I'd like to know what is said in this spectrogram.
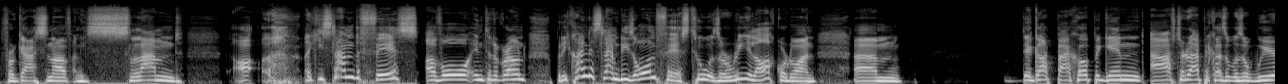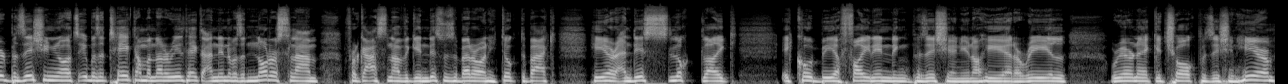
for Gasanov, and he slammed. Uh, like he slammed the face of O into the ground, but he kind of slammed his own face too. It was a real awkward one. Um, they got back up again after that because it was a weird position. You know, it was a takedown, but not a real takedown. And then there was another slam for Gasanov again. This was a better one. He took the back here, and this looked like it could be a fight ending position. You know, he had a real rear naked choke position here.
